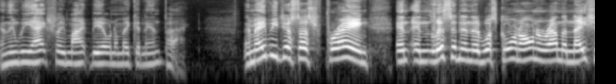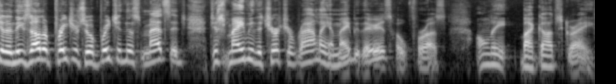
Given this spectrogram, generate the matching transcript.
And then we actually might be able to make an impact. And maybe just us praying and, and listening to what's going on around the nation and these other preachers who are preaching this message, just maybe the church will rally and maybe there is hope for us only by God's grace.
